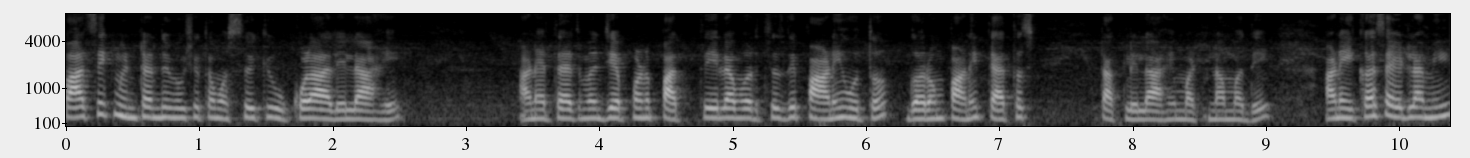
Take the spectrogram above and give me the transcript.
पाच एक मिनटांनी तुम्ही बघू शकता मस्तपैकी उकळा आलेला आहे. आणि त्यात त्याच्यामध्ये जे आपण पातेल्यावरचं जे पाणी होतं गरम पाणी त्यातच टाकलेलं आहे मटणामध्ये. आणि एका साईडला मी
